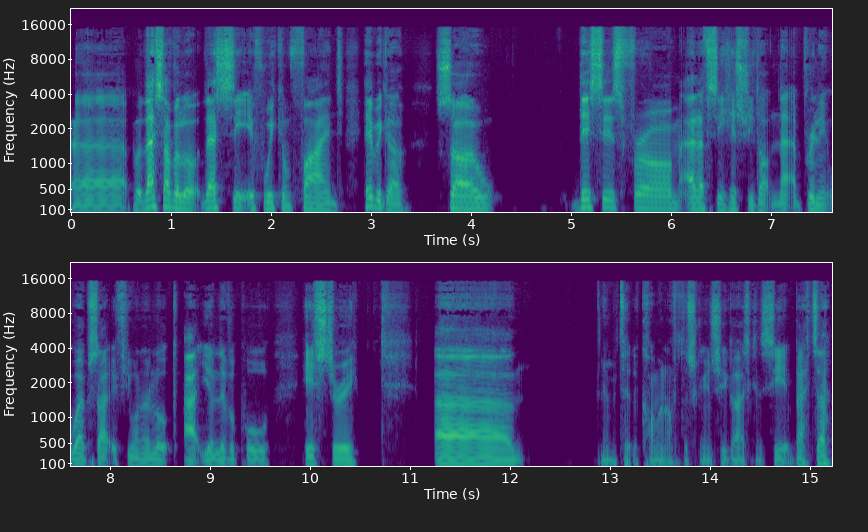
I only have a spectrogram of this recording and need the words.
Uh, but let's have a look. Let's see if we can find. Here we go. So this is from lfchistory.net, a brilliant website if you want to look at your Liverpool history. Um, let me take the comment off the screen so you guys can see it better.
